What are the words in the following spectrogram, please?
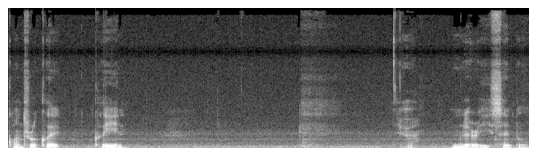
control click clean. Yeah very simple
